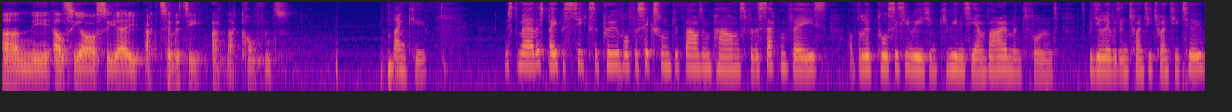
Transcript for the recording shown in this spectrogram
and the LCRCA activity at that conference. Thank you. Mr Mayor, this paper seeks approval for £600,000 for the second phase of the Liverpool City Region Community Environment Fund to be delivered in 2022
